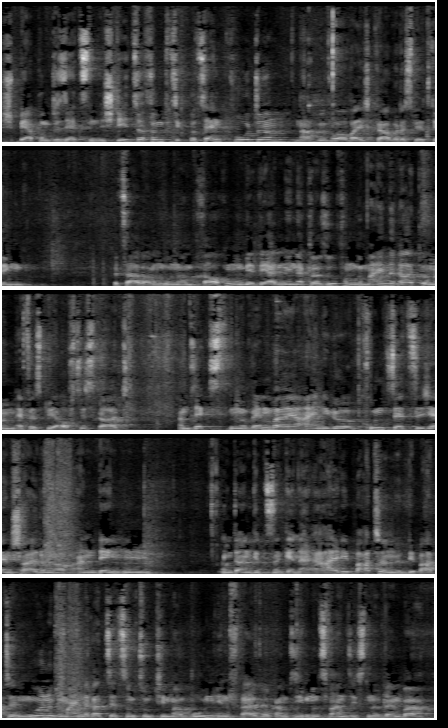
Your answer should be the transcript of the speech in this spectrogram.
Schwerpunkte setzen. Ich stehe zur 50-Prozent-Quote nach wie vor, weil ich glaube, dass wir dringend bezahlbaren Wohnraum brauchen. Und wir werden in der Klausur vom Gemeinderat und im FSB-Aufsichtsrat am 6. November ja einige grundsätzliche Entscheidungen auch andenken. Und dann gibt es eine Generaldebatte, eine Debatte, nur eine Gemeinderatssitzung zum Thema Wohnen in Freiburg am 27. November.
